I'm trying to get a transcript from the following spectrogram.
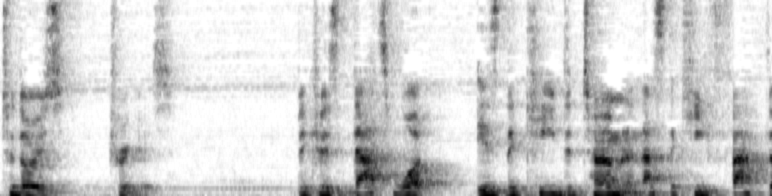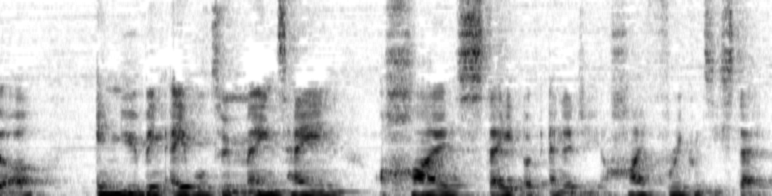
to those triggers? Because that's what is the key determinant, that's the key factor in you being able to maintain a high state of energy, a high frequency state.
